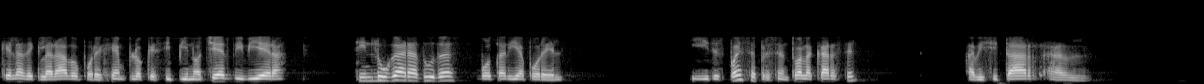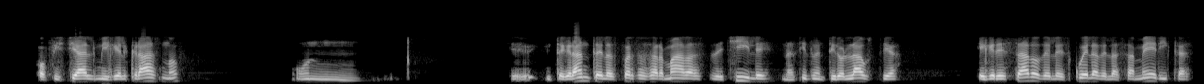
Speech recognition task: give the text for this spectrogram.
que él ha declarado, por ejemplo, que si Pinochet viviera, sin lugar a dudas, votaría por él. Y después se presentó a la cárcel a visitar al oficial Miguel Krasnov, un eh, integrante de las Fuerzas Armadas de Chile, nacido en Tirol, Austria, egresado de la Escuela de las Américas,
